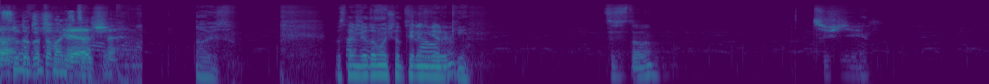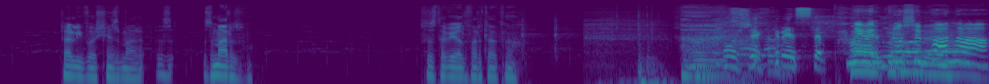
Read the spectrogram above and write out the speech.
mam tu do gotowania coś. O Jezu. Dostałem wiadomość od pielęgniarki. Co się stało? Co się dzieje? Charlie właśnie zmar z zmarzł. Zostawiła otwarte okno. Boże Chryste, Nie wiem, proszę pana!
